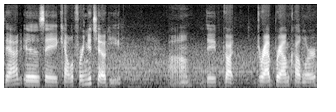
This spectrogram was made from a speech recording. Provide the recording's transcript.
That is a California towhee. Um, they've got drab brown color.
